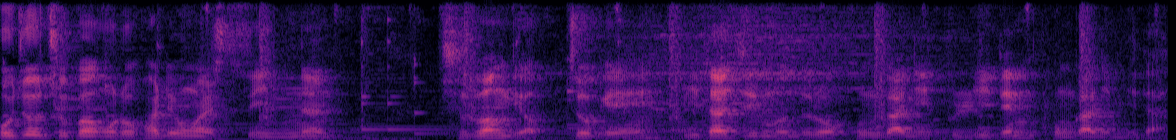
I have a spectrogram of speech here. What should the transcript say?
보조 주방으로 활용할 수 있는 주방 옆쪽에 미닫이 문으로 공간이 분리된 공간입니다.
